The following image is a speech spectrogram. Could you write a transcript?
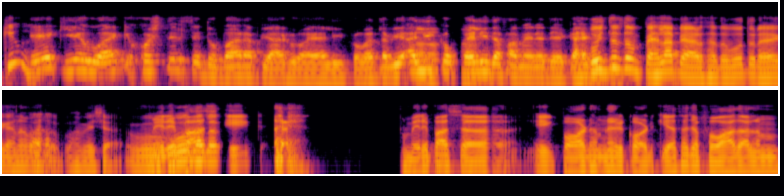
کیوں؟ ایک یہ ہوا ہے کہ خوش دل سے دوبارہ پیار ہوا ہے علی کو مطلب یہ علی ہاں، کو پہلی دفعہ میں نے دیکھا ہے۔ کچھ کہ دل تو پہلا پیار تھا تو وہ تو رہے گا نا مطلب ہمیشہ۔ وہ میرے پاس مطلب ایک میرے پاس ایک پوڈ ہم نے ریکارڈ کیا تھا جب فواد عالم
